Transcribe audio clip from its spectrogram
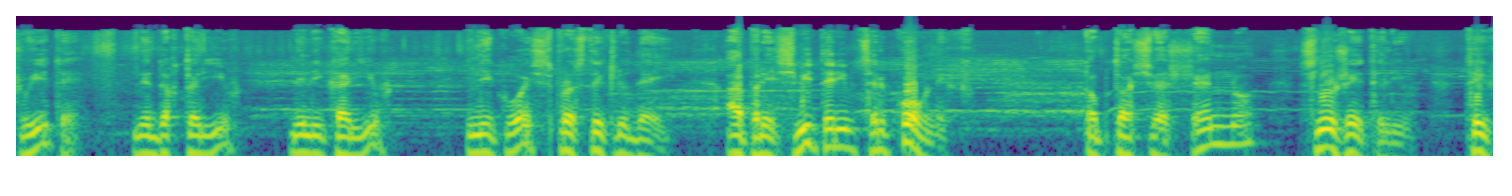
чуєте, не докторів, не лікарів і не когось з простих людей, а пресвітерів церковних, тобто священнослужителів, тих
